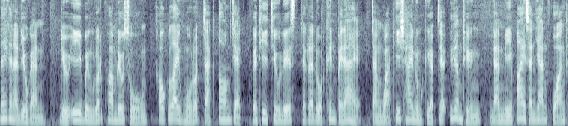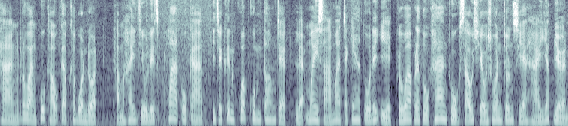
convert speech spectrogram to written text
ในขณะเดียวกันดิวอี้บึงรถความเร็วสูง เข้าใกล้หัวรถจากตองเจ็ดเพื่อที่จิลลิสจะกระโดดขึ้นไปได้ จังหวะที่ชายหนุ่มเกือบจะเอื้อมถึง ดันมีป้ายสัญญาณขวางทางระหว่างพวกเขากับขบวนรถ ทำให้จิลลิสพลาดโอกาสที่จะขึ้นควบคุมตองเจ็ดและไม่สามารถจะแก้ตัวได้อีก เพราะว่าประตูข้างถูกเสาเฉียวชนจนเสียหายยับเยิน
